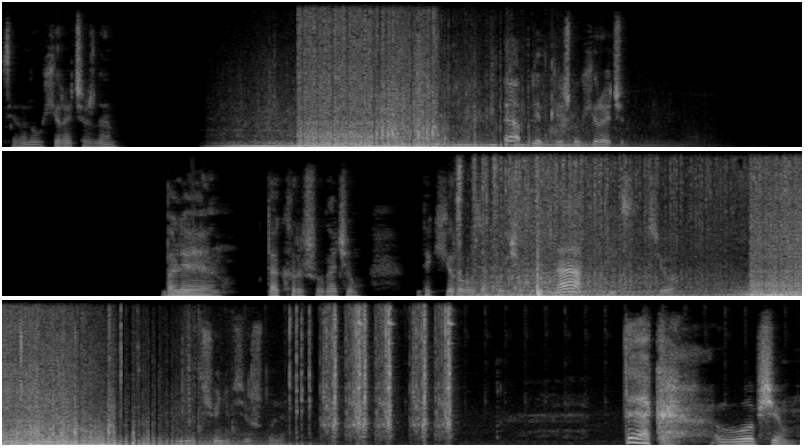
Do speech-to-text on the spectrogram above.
Все равно ухерачишь, да? Да, блин, конечно, ухерачит. Блин, так хорошо начал. Так херово закончил. На, блиц, все. Нет, еще не все, что ли. Так, в общем.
